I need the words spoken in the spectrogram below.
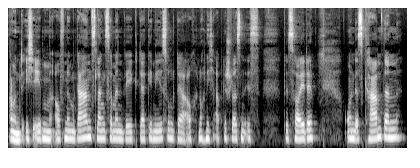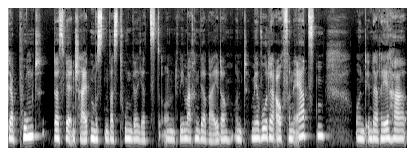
Und ich eben auf einem ganz langsamen Weg der Genesung, der auch noch nicht abgeschlossen ist bis heute. Und es kam dann der Punkt, dass wir entscheiden mussten, was tun wir jetzt und wie machen wir weiter. Und mir wurde auch von Ärzten und in der Reha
